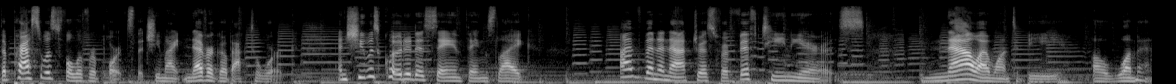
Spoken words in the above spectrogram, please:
The press was full of reports that she might never go back to work, and she was quoted as saying things like, I've been an actress for 15 years. Now I want to be a woman.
